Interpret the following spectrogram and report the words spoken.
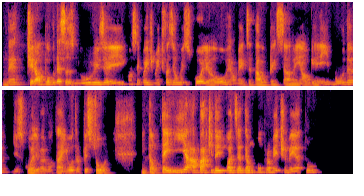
né, tirar um pouco dessas nuvens e aí, consequentemente, fazer uma escolha. Ou realmente você estava pensando em alguém e muda de escolha e vai votar em outra pessoa. Então, tem, e a partir daí pode ser até um comprometimento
